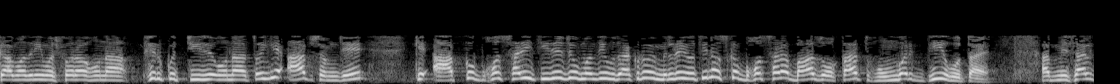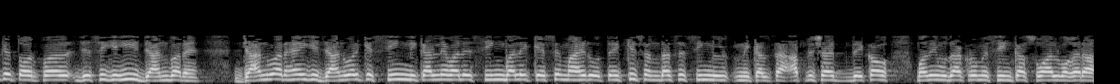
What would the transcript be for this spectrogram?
کا مدنی مشورہ ہونا، پھر کچھ چیزیں ہونا۔ تو یہ آپ سمجھیں کہ آپ کو بہت ساری چیزیں جو مدنی مذاکروں میں مل رہی ہوتی ہیں نا، اس کا بہت سارا بعض اوقات ہوم ورک بھی ہوتا ہے۔ اب مثال کے طور پر جیسے یہی جانور ہیں۔ جانور ہیں، یہ جانور کے سینگ نکالنے والے سینگ والے کیسے ماہر ہوتے ہیں؟ کس انداز سے سینگ نکلتا ہے؟ آپ نے شاید دیکھا ہو مدنی مذاکروں میں سینگ کا سوال وغیرہ۔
